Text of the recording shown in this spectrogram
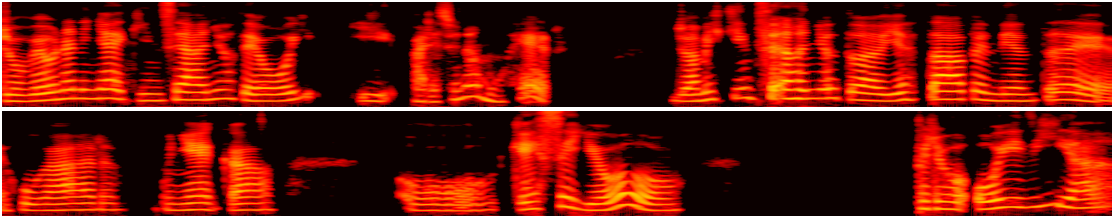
yo veo una niña de 15 años de hoy y parece una mujer. Yo a mis 15 años todavía estaba pendiente de jugar muñeca o qué sé yo. Pero hoy día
